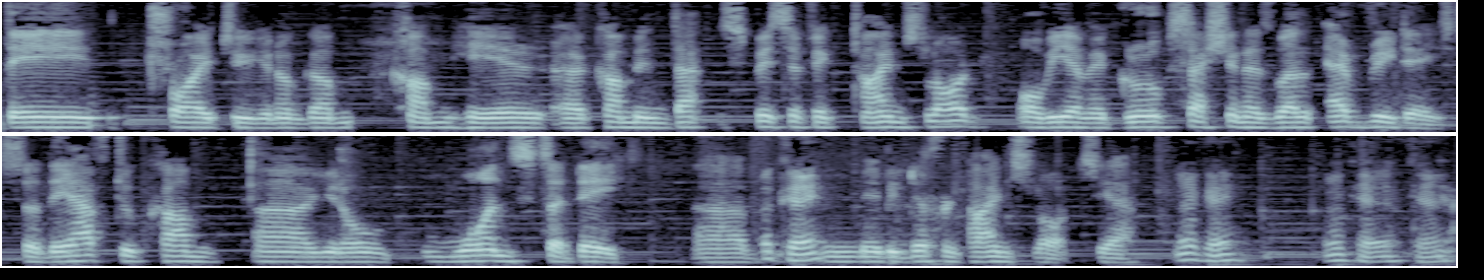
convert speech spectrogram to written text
they try to you know come come here, uh, come in that specific time slot, or we have a group session as well every day. So they have to come, uh, you know, once a day. Uh, Okay, maybe different time slots. Yeah. okay, okay, okay. Yeah.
